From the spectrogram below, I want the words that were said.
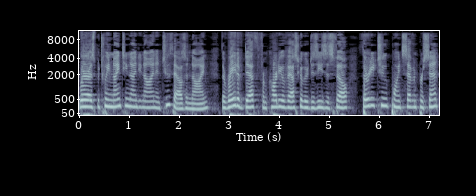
Whereas between 1999 and 2009, the rate of death from cardiovascular diseases fell 32.7%,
